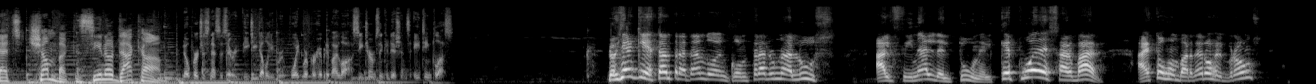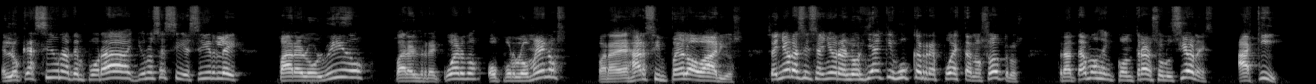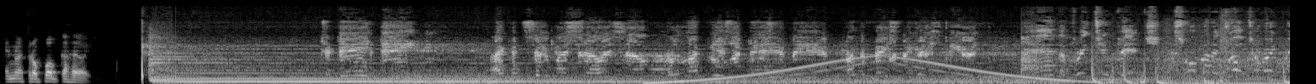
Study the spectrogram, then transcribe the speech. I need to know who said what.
Speaker 1: That's chumbacasino.com.
Speaker 2: No purchase necessary. VGW Group. Void were prohibited by law. See terms and conditions. 18 plus.
Speaker 3: Los Yankees están tratando de encontrar una luz al final del túnel. ¿Qué puede salvar a estos bombarderos del Bronx en lo que ha sido una temporada, yo no sé si decirle para el olvido, para el recuerdo o por lo menos para dejar sin pelo a varios? Señoras y señores, los Yankees buscan respuesta. Nosotros tratamos de encontrar soluciones aquí en nuestro podcast de hoy.
Speaker 4: I consider myself the luckiest man on the face of the earth. And the 3-2 pitch. Swung on a drill to right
